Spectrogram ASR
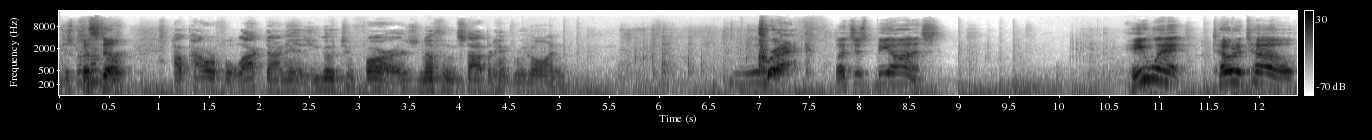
Just But remember still. how powerful lockdown is. You go too far, there's nothing stopping him from going. Crack! Let's just be honest. He went toe to toe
